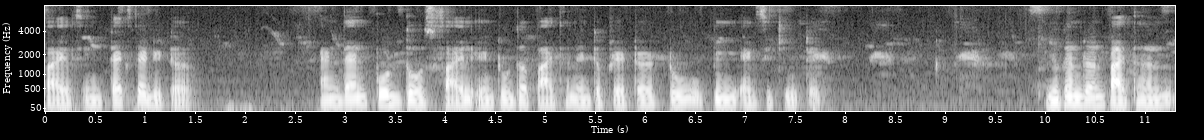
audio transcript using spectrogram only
files in text editor and then put those files into the Python interpreter to be executed. You can run Python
